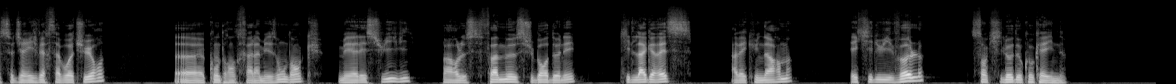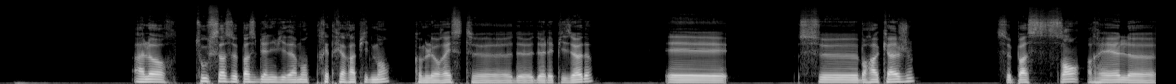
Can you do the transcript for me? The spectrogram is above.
se dirige vers sa voiture, compte rentrer à la maison donc, mais elle est suivie par le fameux subordonné qui l'agresse avec une arme et qui lui vole 100 kilos de cocaïne. Alors, tout ça se passe bien évidemment très très rapidement, comme le reste euh, de, l'épisode. Et ce braquage se passe sans réel. Euh,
